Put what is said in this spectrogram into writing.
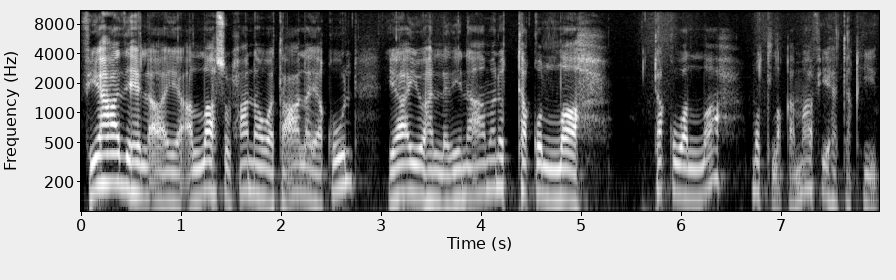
في هذه الآية الله سبحانه وتعالى يقول يا أيها الذين آمنوا اتقوا الله. تقوى الله مطلقة ما فيها تقييد.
